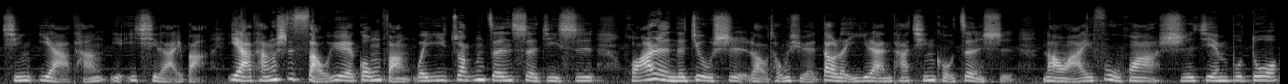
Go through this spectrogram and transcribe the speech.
请雅堂也一起来吧。雅堂是扫月工坊唯一装帧设计师，华人的旧事老同学。到了宜兰，他亲口证实，脑癌复发，时间不多，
